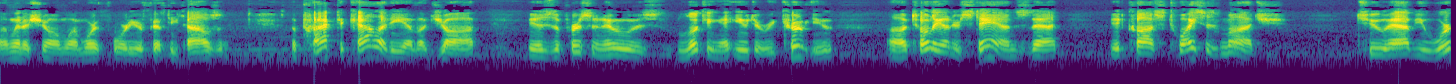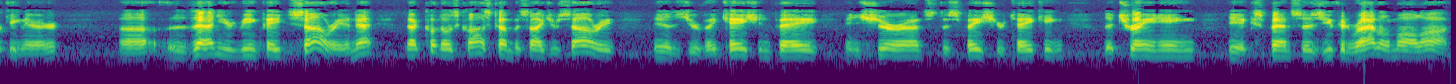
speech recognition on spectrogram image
I'm going to show them I'm worth forty or fifty thousand. The practicality of a job is the person who is looking at you to recruit you uh, totally understands that it costs twice as much to have you working there uh, than you're being paid salary, and that that those costs come beside your salary is your vacation pay, insurance, the space you're taking, the training, the expenses. You can rattle them all off.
